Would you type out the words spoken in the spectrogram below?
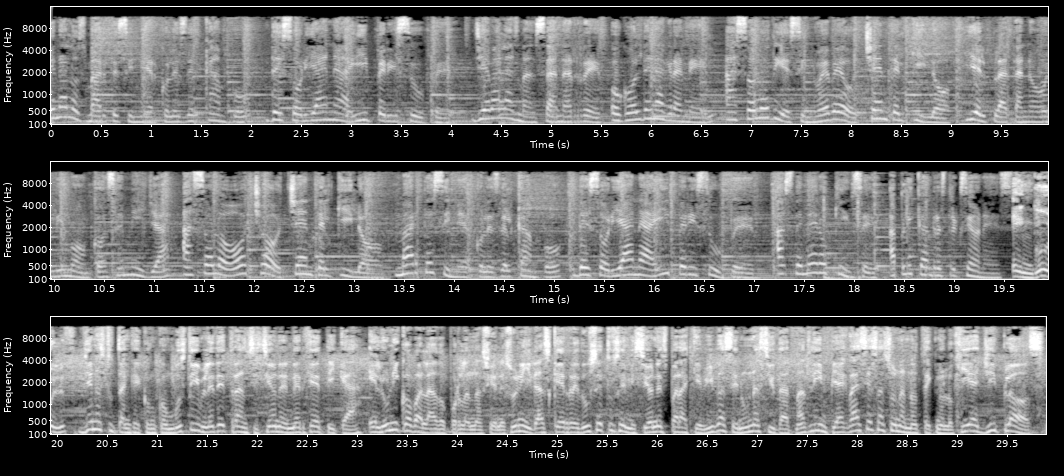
Ven a los martes y miércoles del campo de Soriana Hiper y Super. Lleva las manzanas red o golden a granel a solo 19.80 el kilo y el plátano o limón con semilla a solo 8.80 el kilo. Martes y miércoles del campo de Soriana Hiper y Super. Hasta enero 15. Aplican restricciones. En Gulf, llenas tu tanque con combustible de transición energética, el único avalado por las Naciones Unidas que reduce tus emisiones para que vivas en una ciudad más limpia gracias a su nanotecnología G ⁇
